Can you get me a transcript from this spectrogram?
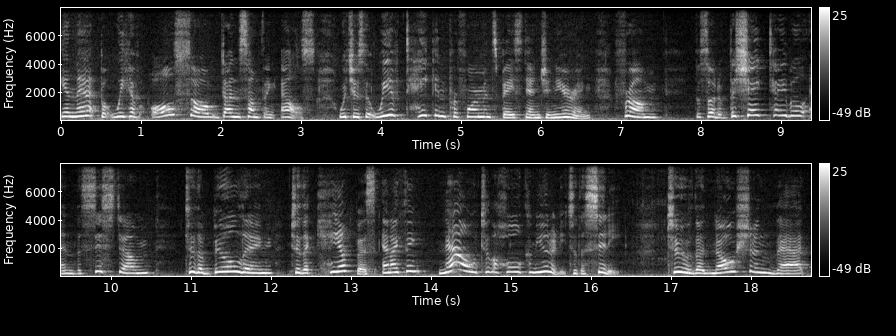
in that, but we have also done something else, which is that we have taken performance-based engineering from the sort of the shake table and the system to the building to the campus, and I think now to the whole community, to the city to the notion that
